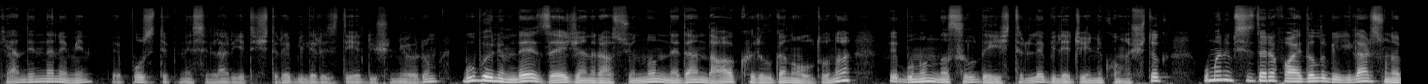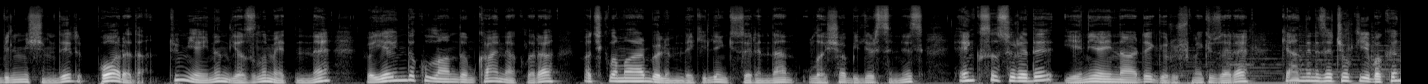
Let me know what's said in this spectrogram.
kendinden emin ve pozitif nesiller yetiştirebiliriz diye düşünüyorum. Bu bölümde Z jenerasyonunun neden daha kırılgan olduğunu ve bunun nasıl değiştirilebileceğini konuştuk. Umarım sizlere faydalı bilgiler sunabilmişimdir. Bu arada tüm yayının yazılı metnine ve yayında kullandığım kaynaklara açıklamalar bölümündeki link üzerinden ulaşabilirsiniz. En kısa sürede yeni yayınlarda görüşmek üzere. Kendinize çok iyi bakın.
